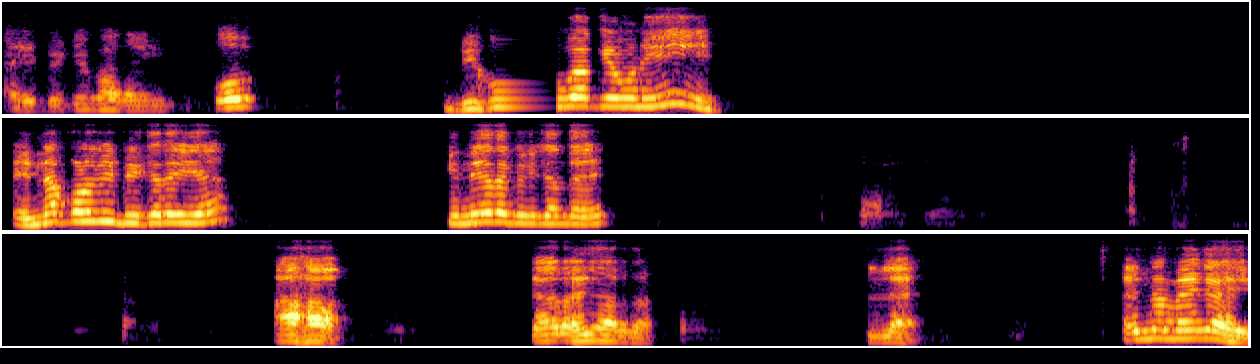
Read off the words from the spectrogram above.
ਅਰੇ ਵੀਡੀਓ ਪਾ ਦਾਂਗੇ। ਉਹ ਵਿਕੂਗਾ ਕਿਉਂ ਨਹੀਂ? ਇਹਨਾਂ ਕੋਲ ਵੀ ਵਿਕਦਾ ਹੀ ਆ। ਕਿੰਨੇ ਦਾ ਵਿਕ ਜਾਂਦਾ ਹੈ ਆਹਾ 4000 ਦਾ। ਲੈ ਇੰਨਾ ਮਹਿੰਗਾ ਹੈ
